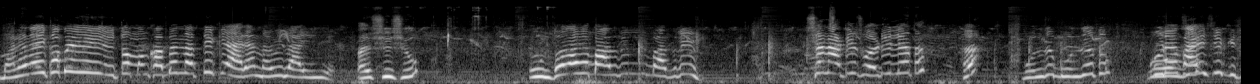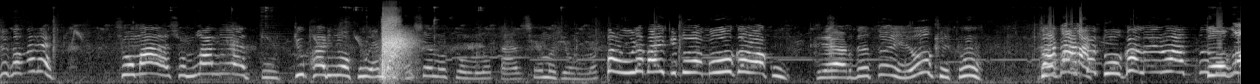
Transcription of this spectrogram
મને નહીં ખબર તો મને ખબર નથી કે આરે નવી લાવી છે. અરે શું શું? ઊંધો લાગે બાજરી બાજરી. છે નાટી છોડી લે તો? હા? બોલ દે બોલ દે તું. બોલે ભાઈ છે કીધું ખબર હે સોમા સોમલા ની તું ચૂ ફાડી નાખું એમ. છે નો સોમલો? તાર છે નો સોમલો? પણ ઉડે ભાઈ કીધું હું કરવાકું યાર દે તો કે તું તો કા તો કા લઈ રહ્યો તો કો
